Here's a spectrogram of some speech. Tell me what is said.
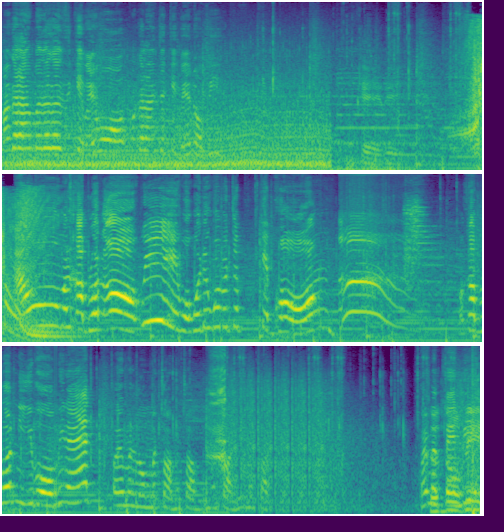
มันกำลังมันกำลังจะเก็บไอวอลมันกำลังจะเก็บไอดอกพี่โอเคพี่เอ้ามันขับรถออกพี่ผมก็นึกว่ามันจะเก็บของ มันขับรถหนีผมพี่แนทเฮ้ยมันลงมาจอดมันจอดมันจอดนี่มันจอดเฮ้ยมันเป็นสู้ๆพี่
